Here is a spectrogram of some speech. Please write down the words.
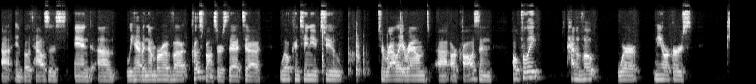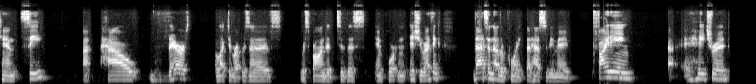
uh, in both houses, and um, we have a number of uh, co-sponsors that uh, will continue to to rally around uh, our cause and hopefully have a vote where New Yorkers can see uh, how their elected representatives responded to this important issue. I think that's another point that has to be made fighting uh, hatred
